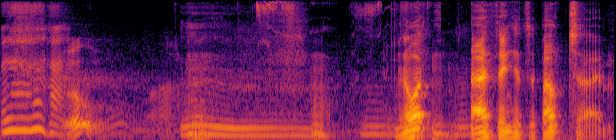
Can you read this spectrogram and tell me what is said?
Oh. You know what? I think it's about time.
